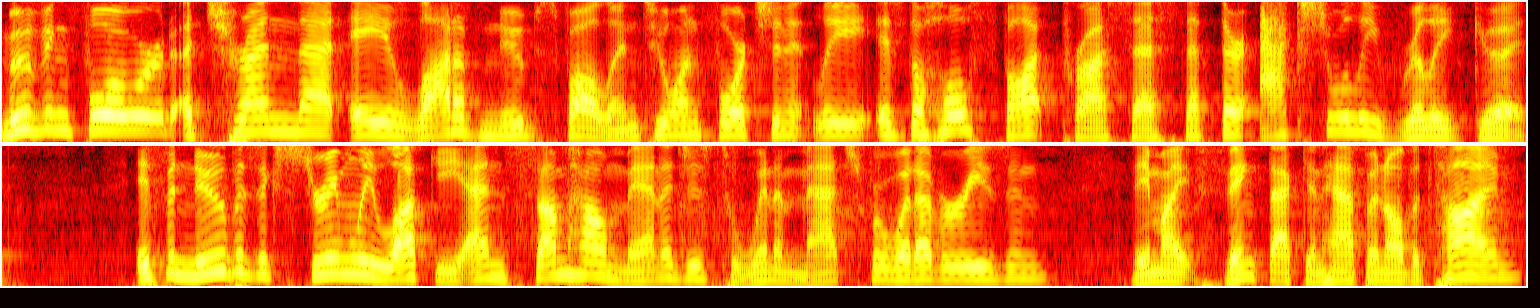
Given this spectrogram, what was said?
Moving forward, a trend that a lot of noobs fall into, unfortunately, is the whole thought process that they're actually really good. If a noob is extremely lucky and somehow manages to win a match for whatever reason, they might think that can happen all the time.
